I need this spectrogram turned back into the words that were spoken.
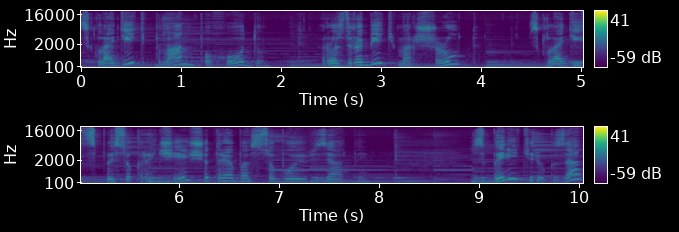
складіть план походу, розробіть маршрут, складіть список речей, що треба з собою взяти, зберіть рюкзак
